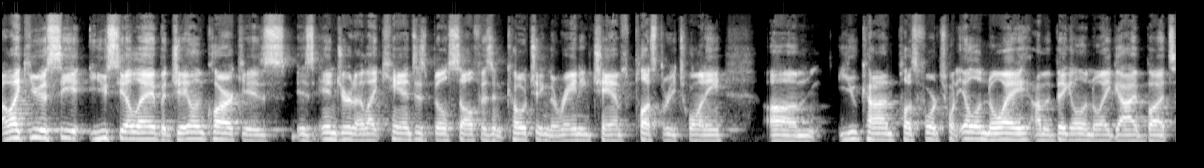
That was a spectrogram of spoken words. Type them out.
I like USC, UCLA, but Jaylen Clark is is injured. I like Kansas. Bill Self isn't coaching. The reigning champs plus 320. Um, UConn plus 420. Illinois. I'm a big Illinois guy, but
